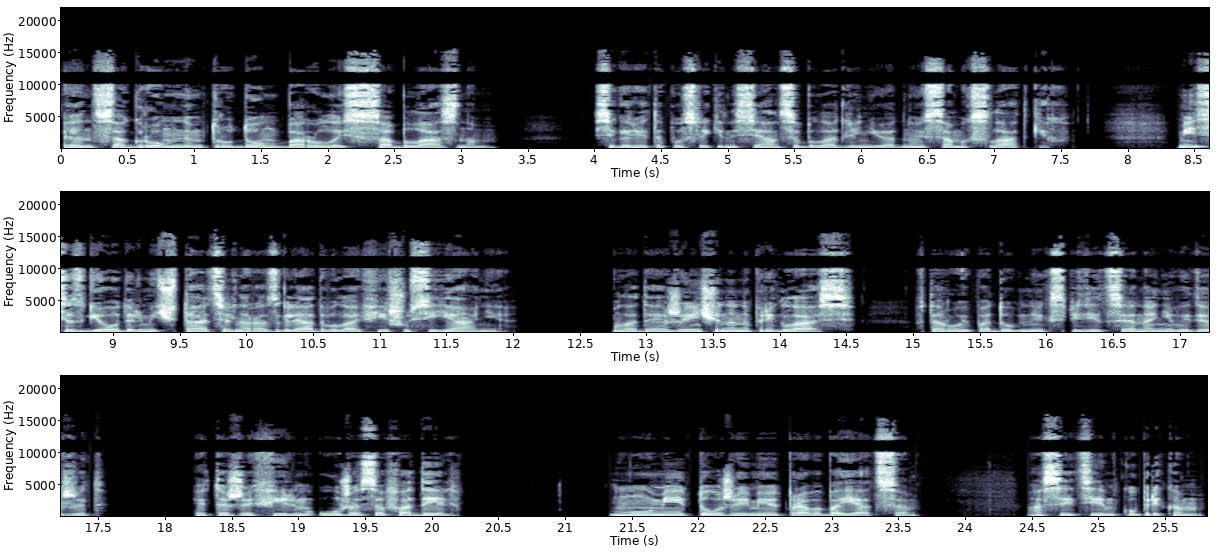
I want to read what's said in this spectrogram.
Энн с огромным трудом боролась с соблазном. Сигарета после киносеанса была для нее одной из самых сладких. Миссис Гёдель мечтательно разглядывала афишу «Сияние». Молодая женщина напряглась. Второй подобной экспедиции она не выдержит. Это же фильм ужасов, Адель. Мумии тоже имеют право бояться. А с этим Кубриком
